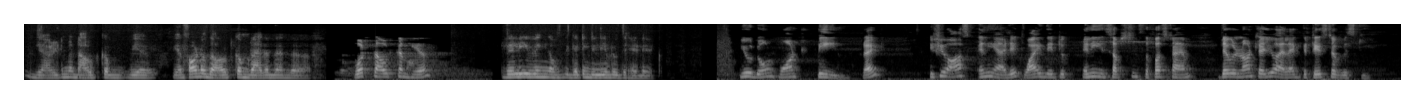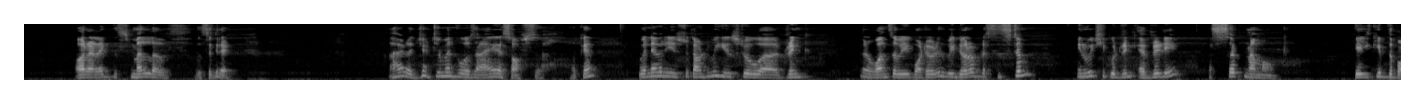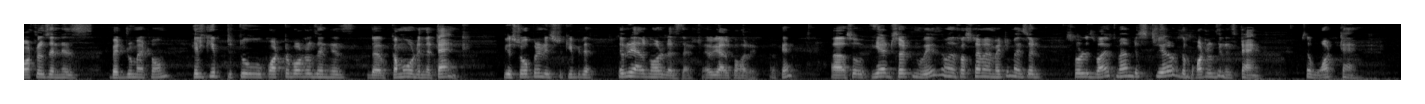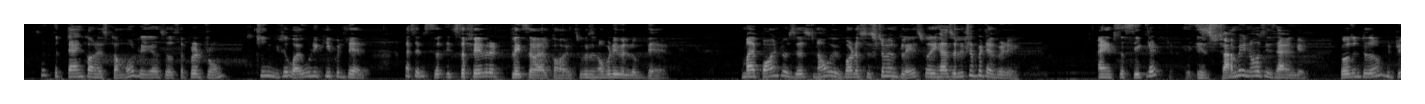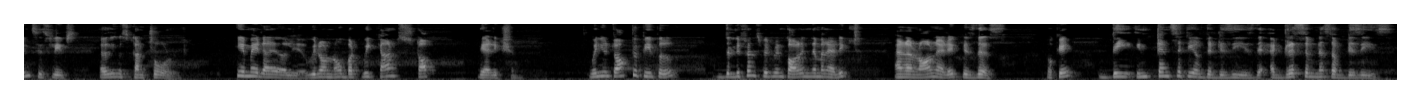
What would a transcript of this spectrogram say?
The ultimate outcome we are we are fond of the outcome rather than the. What's the outcome here? Relieving of the getting relieved of the headache. You don't want pain, right? If you ask any addict why they took any substance the first time, they will not tell you, I like the taste of whiskey or I like the smell of the cigarette. I had a gentleman who was an IAS officer. Okay, whenever he used to come to me, he used to uh, drink, you know, once a week, whatever it is. We developed a system in which he could drink every day a certain amount. He'll keep the bottles in his bedroom at home. He'll keep the two quarter bottles in his the commode in the tank. He used to open it. Used to keep it. Every alcohol does that. Every alcoholic. Okay. Uh, so he had certain ways. the first time I met him, I said, told his wife, ma'am, just clear out the bottles in his tank. So what tank? So the tank on his commode. He has a separate room. He said, why would he keep it there? I said, it's the, it's the favorite place of alcoholics because nobody will look there. My point was this now we've got a system in place where he has a little bit every day. And it's a secret. His family knows he's having it. Goes into the room, he drinks, he sleeps. Everything is controlled. He may die earlier. We don't know, but we can't stop the addiction. When you talk to people, the difference between calling them an addict and a non addict is this okay? The intensity of the disease the aggressiveness of disease.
